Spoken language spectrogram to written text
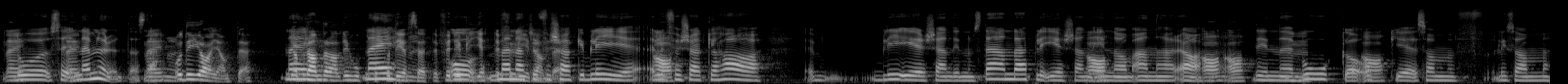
nej. Då säger, nej. nämner du inte ens nej. det. Och det gör jag inte. Nej. Jag blandar aldrig ihop Nej. det på det sättet, för det Och- blir Men jätteförvirrande. att du försöker bli, eller Ja. försöker ha, eh, bli erkänd inom stand-up, bli erkänd Ja. inom anhörig, ja, Ja, ja. din eh, bok och, Ja. och eh, som liksom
